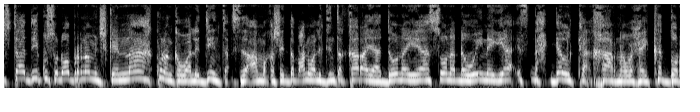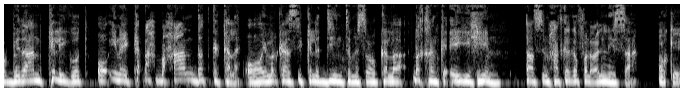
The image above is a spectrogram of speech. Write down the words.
ustaadii ku soo dhawo barnaamijkeenna kulanka waalidiinta. Sida aa maqashay dabcan waalidiinta qaar ayaa doonaya soona dhoweynaya. Isdhexgalka qaarna waxay ka doorbidaan keligood oo inay ka dhex baxaan dadka kale. Oo ay markaasi kala diinta mise oo kala dhaqanka ay yihiin. Taasi maxaad kaga falcelinaysaa. Okay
